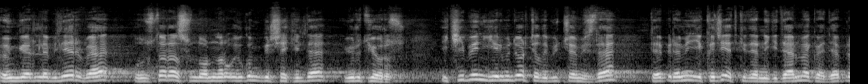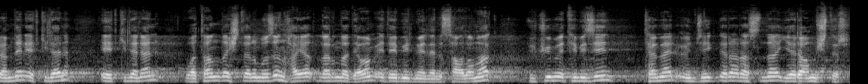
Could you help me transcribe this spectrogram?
öngörülebilir ve uluslararası normlara uygun bir şekilde yürütüyoruz. 2024 yılı bütçemizde depremin yıkıcı etkilerini gidermek ve depremden etkilenen, etkilenen vatandaşlarımızın hayatlarında devam edebilmelerini sağlamak hükümetimizin temel öncelikleri arasında yer almıştır.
